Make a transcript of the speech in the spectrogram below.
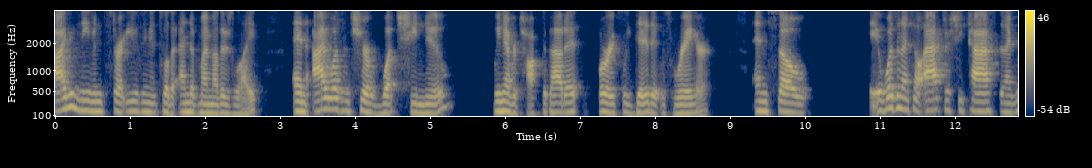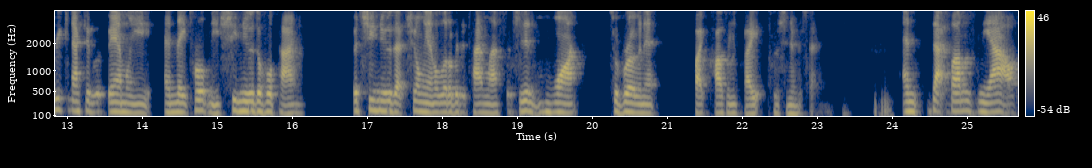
I didn't even start using it until the end of my mother's life. And I wasn't sure what she knew. We never talked about it, or if we did, it was rare. And so it wasn't until after she passed and I reconnected with family and they told me she knew the whole time, but she knew that she only had a little bit of time left. So she didn't want to ruin it by causing a fight. So she never said anything. Mm-hmm. And that bums me out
